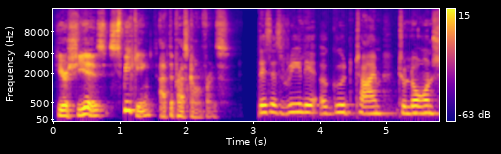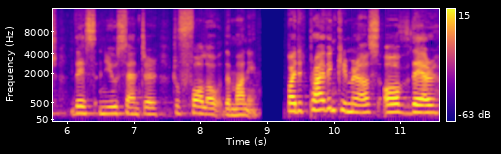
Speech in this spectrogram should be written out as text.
Here she is speaking at the press conference. This is really a good time to launch this new center to follow the money. By depriving criminals of their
